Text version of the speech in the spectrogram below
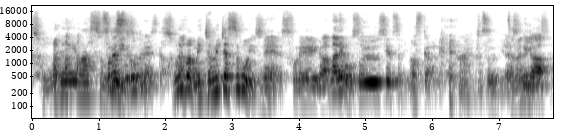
それはすごいそれすごくないですか？それはめちゃめちゃすごいですねね。それが、まあでもそういう生徒さんいますからね。はい普通にそれが、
